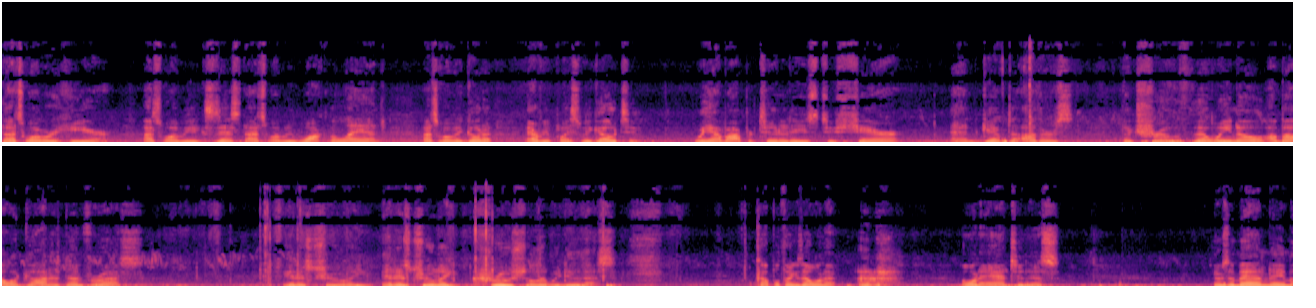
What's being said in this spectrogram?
That's why we're here. That's why we exist. That's why we walk the land. That's why we go to every place we go to. We have opportunities to share and give to others the truth that we know about what God has done for us. It is truly, it is truly crucial that we do this. A couple things I want to, I want to add to this. There was a man named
